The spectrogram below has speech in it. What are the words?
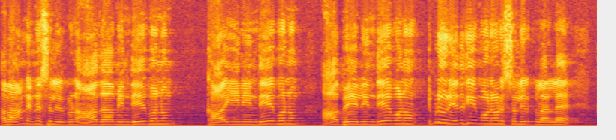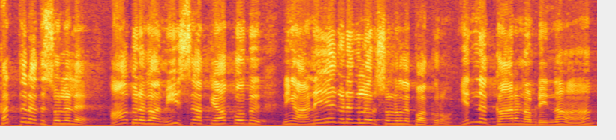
அப்ப ஆண்டு என்ன சொல்லியிருக்கணும்? ஆதாமின் தேவனும் காயினின் தேவனும் ஆபேலின் தேவனும் இப்படி ஒரு எதுகை மோனோட சொல்லியிருக்கலாம்ல. கர்த்தர் அதை சொல்லல. ஆபிரகாம் ஈசாக் யாக்கோபு நீங்க அநேக இடங்களில் அவர் சொல்றதை பார்க்குறோம். என்ன காரணம் அப்படின்னா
